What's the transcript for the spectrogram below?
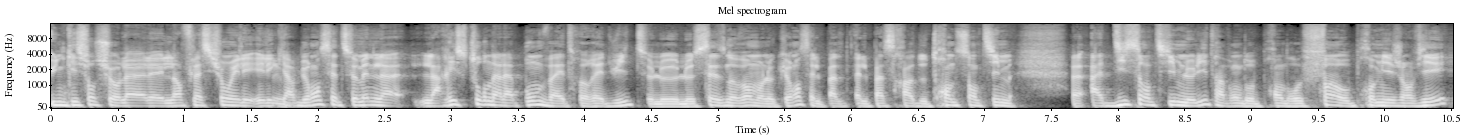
une question sur la- l'inflation et les, et les Oui. carburants. Cette semaine, la, la ristourne à la pompe va être réduite. Le, le 16 novembre, en l'occurrence, elle, pa- elle passera de 30 centimes euh, à 10 centimes le litre avant de prendre fin au 1er janvier.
